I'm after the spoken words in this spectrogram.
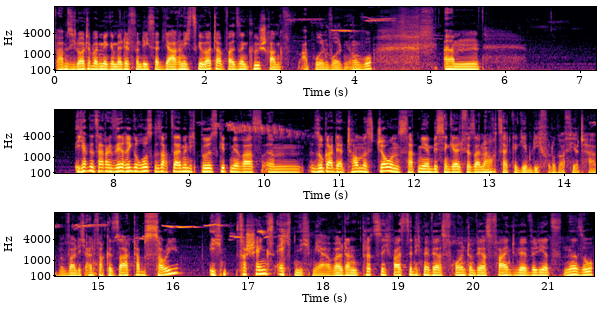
haben sich Leute bei mir gemeldet, von denen ich seit Jahren nichts gehört habe, weil sie einen Kühlschrank abholen wollten irgendwo. Ähm, ich habe eine Zeit lang sehr rigoros gesagt, sei mir nicht böse, gib mir was. Ähm, sogar der Thomas Jones hat mir ein bisschen Geld für seine Hochzeit gegeben, die ich fotografiert habe, weil ich einfach gesagt habe, sorry, ich verschenk's echt nicht mehr, weil dann plötzlich weißt du nicht mehr, wer ist Freund und wer ist Feind, wer will jetzt, ne, so.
